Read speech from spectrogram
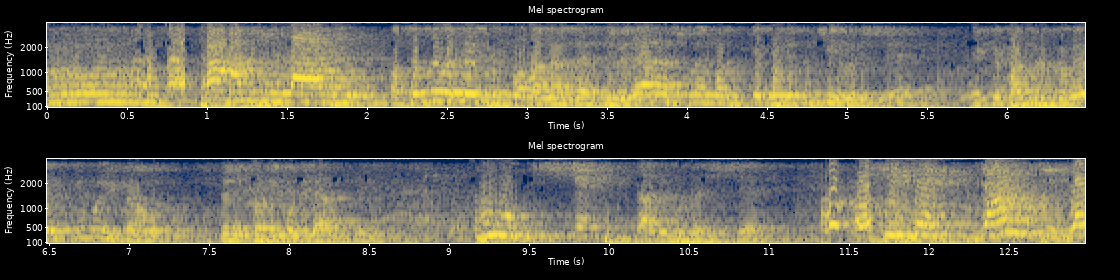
Mm, Osama Особливо те прислала на адресу Віляра Шлеморське політучилище, яке пан Бриковецький вигнав з території Могилянки. Bullshit. Далі буде ще. She said, Yankee, go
